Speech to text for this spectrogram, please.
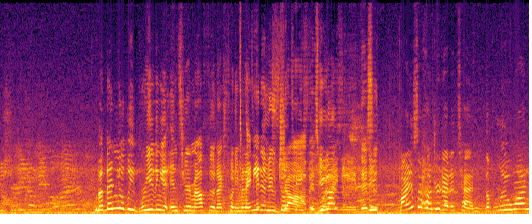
You sure you don't need water? But then you'll be breathing it into your mouth for the next 20 minutes. I need a new job. taste it. Is You what guys, I need. This you- is Minus 100 out of 10. The blue one,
